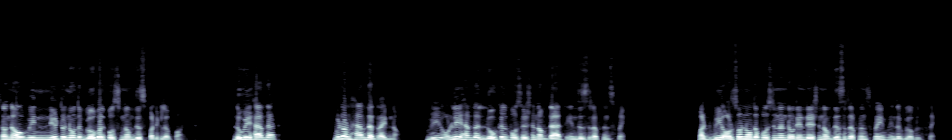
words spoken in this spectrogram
So now we need to know the global position of this particular point. Do we have that? We do not have that right now. We only have the local position of that in this reference frame. But we also know the position and orientation of this reference frame in the global frame,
